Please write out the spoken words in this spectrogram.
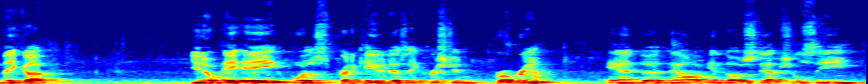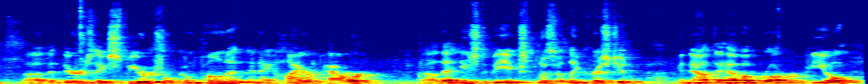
make up. You know, AA was predicated as a Christian program. And uh, now in those steps, you'll see uh, that there is a spiritual component and a higher power. Uh, that used to be explicitly Christian, and now to have a broader appeal.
